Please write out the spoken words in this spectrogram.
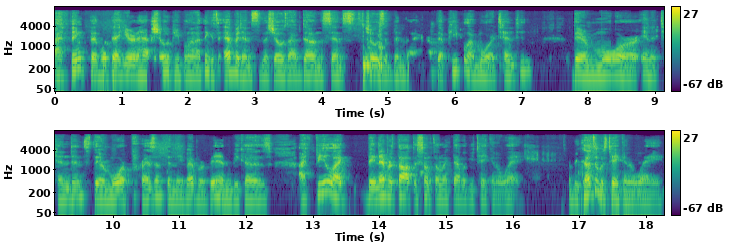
I think that what that year and a half showed people, and I think it's evidence in the shows I've done since shows have been back up, that people are more attentive. They're more in attendance. They're more present than they've ever been because I feel like they never thought that something like that would be taken away. And because it was taken away,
